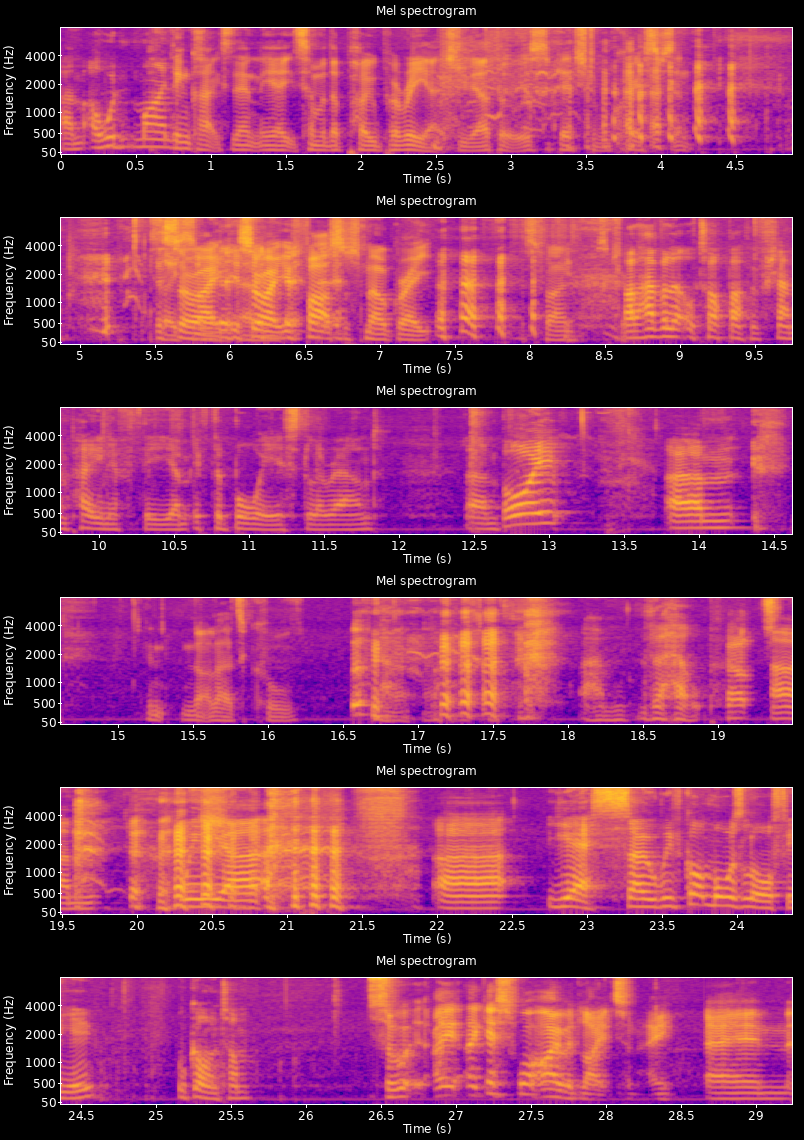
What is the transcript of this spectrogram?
Um, I wouldn't mind. I mind. think I accidentally ate some of the potpourri. Actually, I thought it was vegetable crisps. And... It's all right. It's all right. Your farts will smell great. It's fine. I'll have a little top up of champagne if the um, if the boy is still around. Um, boy, um, Not allowed to call. um, the help. Um, we uh, uh, yes. So we've got Moore's law for you. Oh, go on, Tom. so I, I guess what I would like to know um,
